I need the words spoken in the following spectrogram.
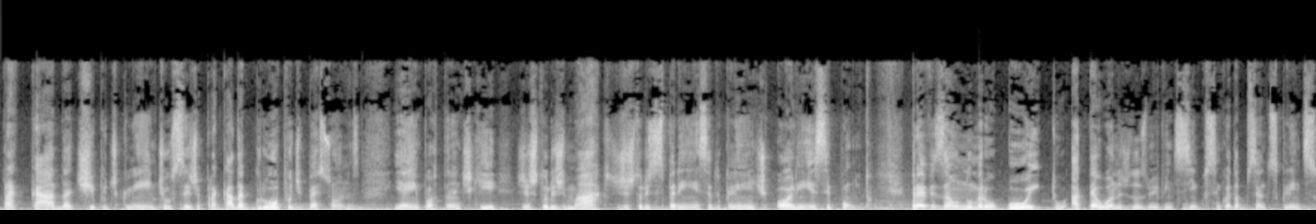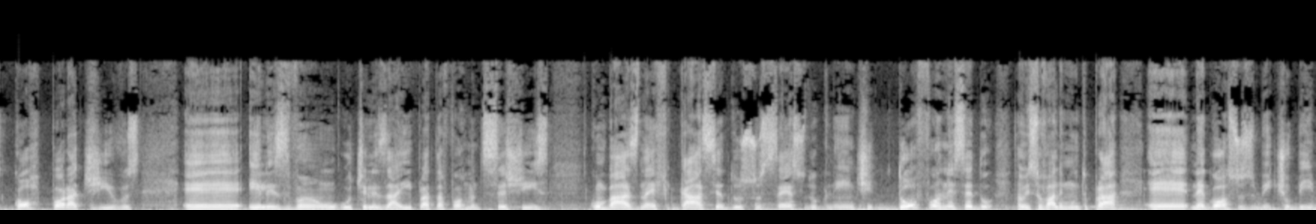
para cada tipo de cliente, ou seja, para cada grupo de pessoas. E é importante que gestores de marketing, gestores de experiência do cliente olhem esse ponto. Previsão número 8, até o ano de 2025, 50% dos clientes corporativos é, eles vão utilizar aí plataforma de CX com base na eficácia do sucesso do cliente do fornecedor. Então isso vale muito para é, negócios B2B.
